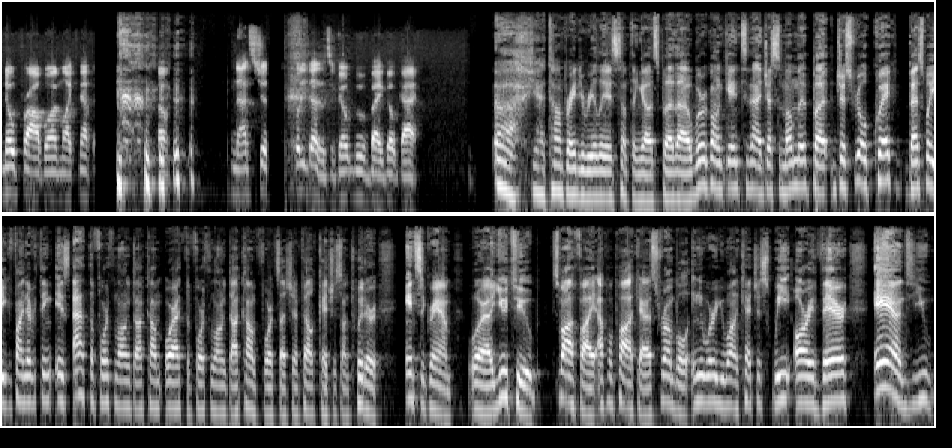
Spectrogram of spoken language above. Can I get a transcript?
No problem. Like nothing. So, that's just that's what he does. It's a goat move by a goat guy. Uh, yeah, Tom Brady really is something else. But uh, we're going to get into that in just a moment. But just real quick, best way you can find everything is at thefourthlong.com or at thefourthlong.com forward slash NFL. Catch us on Twitter, Instagram, or uh, YouTube, Spotify, Apple Podcasts, Rumble, anywhere you want to catch us. We are there. And you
